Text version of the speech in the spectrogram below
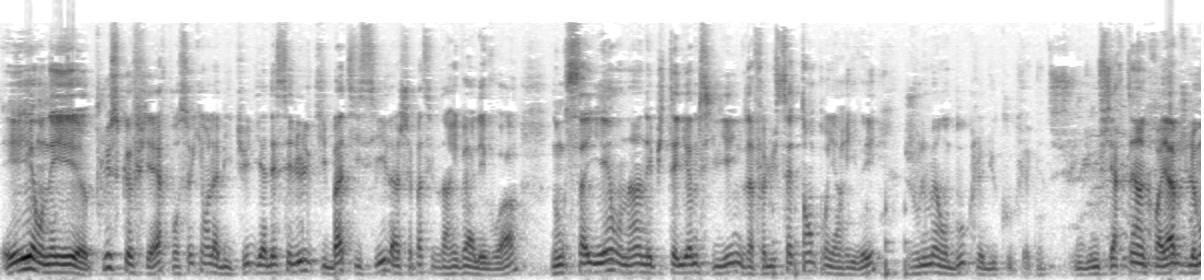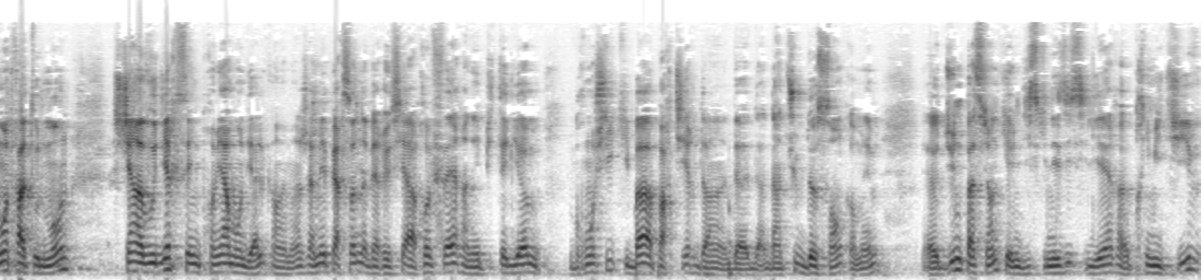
Et on est euh, plus que fier pour ceux qui ont l'habitude. Il y a des cellules qui battent ici. Là, je sais pas si vous arrivez à les voir. Donc ça y est, on a un épithélium cilié. Il nous a fallu 7 ans pour y arriver. Je vous le mets en boucle du coup. D'une fierté incroyable. Je le montre à tout le monde. Je tiens à vous dire que c'est une première mondiale quand même. Hein. Jamais personne n'avait réussi à refaire un épithélium bronchique qui bat à partir d'un tube de sang quand même d'une patiente qui a une dyskinésie ciliaire euh, primitive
